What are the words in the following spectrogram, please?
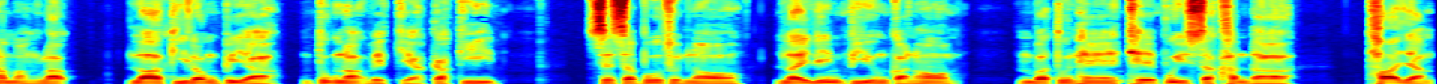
နမန်လက်လာကီလောင်ပီယာဒုနာဝေကီယာကကီဆက်စပူဆုနော်လိုင်လင်းပီယုံကနော်ဘတုန်ဟဲထေပွိစခန္ဒာသာယမ်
